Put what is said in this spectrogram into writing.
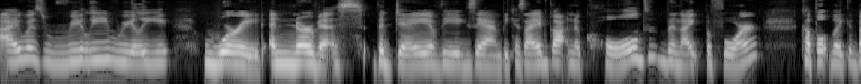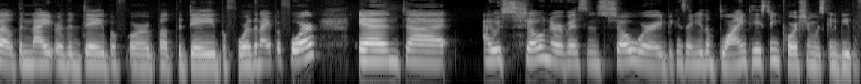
I was really really worried and nervous the day of the exam because I had gotten a cold the night before, couple like about the night or the day before, about the day before the night before, and uh, I was so nervous and so worried because I knew the blind tasting portion was going to be the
